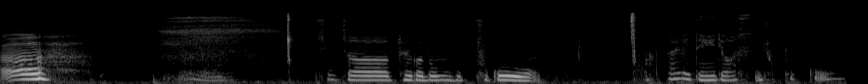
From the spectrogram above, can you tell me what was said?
아 진짜 배가 너무 고프고 빨리 내일이 왔으면 좋겠고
